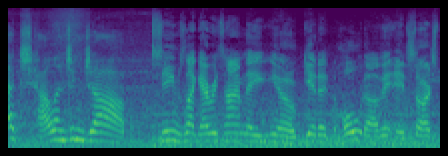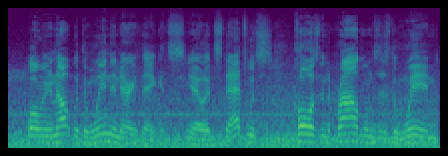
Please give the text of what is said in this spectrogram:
a challenging job. Seems like every time they, you know, get a hold of it, it starts blowing up with the wind and everything. It's, you know, it's that's what's causing the problems is the wind.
